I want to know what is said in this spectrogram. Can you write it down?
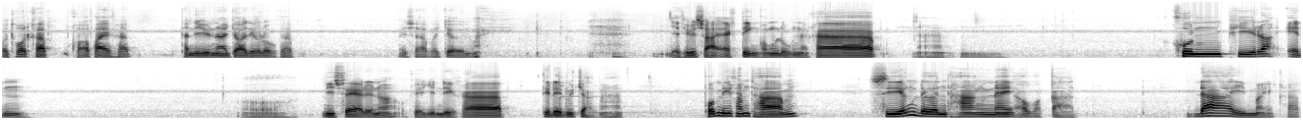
ขอโทษครับ ขออภัยครับ ท่านที่อยู่หน้าจอที่เคารพครับ ไม่ทราบว่าเจอหรือไม่อย่าถือสา acting ของลุงนะครับนะฮะคุณพีระเอ็นอ๋อมีแซ่ด้วยเนาะโอเค ยินดีครับ ที่ได้รู้จักนะฮะ ผมมีคำถาม เสียงเดินทางในอวกาศ ได้ไหมครับ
